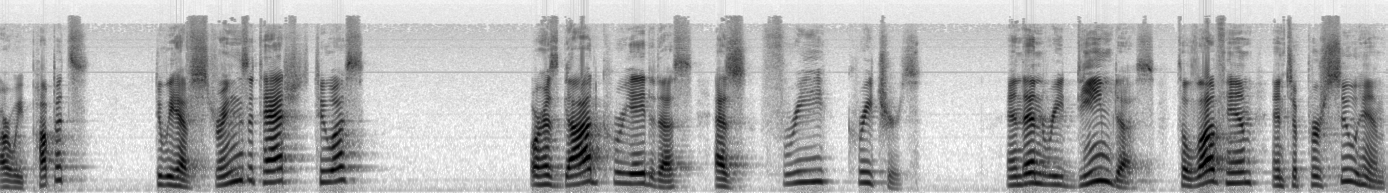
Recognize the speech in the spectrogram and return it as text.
Are we puppets? Do we have strings attached to us? Or has God created us as free creatures and then redeemed us to love Him and to pursue Him.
